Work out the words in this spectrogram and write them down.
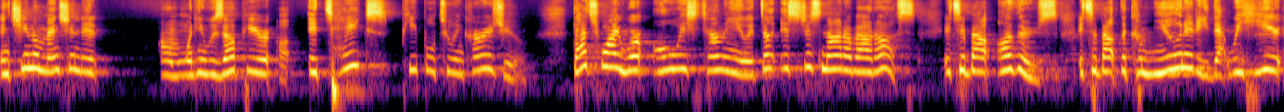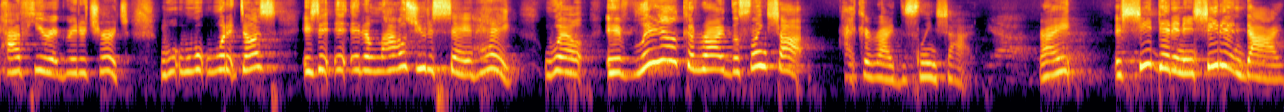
and Chino mentioned it um, when he was up here, uh, it takes people to encourage you. That's why we're always telling you it it's just not about us. It's about others. It's about the community that we here, have here at Greater Church. W- w- what it does is it, it allows you to say, hey, well, if Lydia could ride the slingshot, I could ride the slingshot. Yeah. Right? If she didn't and she didn't die,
